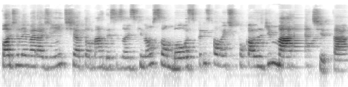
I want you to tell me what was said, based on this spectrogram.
pode levar a gente a tomar decisões que não são boas, principalmente por causa de Marte, tá?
